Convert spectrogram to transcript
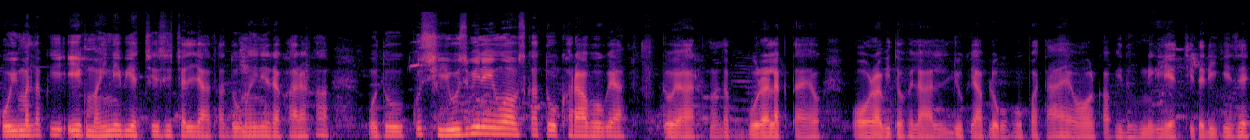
कोई मतलब कि एक महीने भी अच्छे से चल जाता, दो महीने रखा रखा, वो तो कुछ यूज़ भी नहीं हुआ, उसका तो ख़राब हो गया। तो यार मतलब बुरा लगता है। और अभी तो फ़िलहाल जो कि आप लोगों को पता है और काफ़ी धूप निकली अच्छी तरीके से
